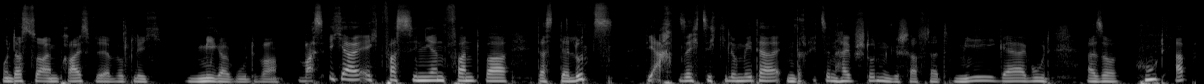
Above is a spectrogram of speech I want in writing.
und das zu einem Preis, der wirklich mega gut war. Was ich ja echt faszinierend fand, war, dass der Lutz die 68 Kilometer in 13,5 Stunden geschafft hat. Mega gut. Also Hut ab,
